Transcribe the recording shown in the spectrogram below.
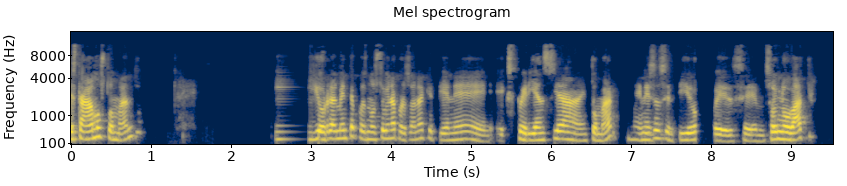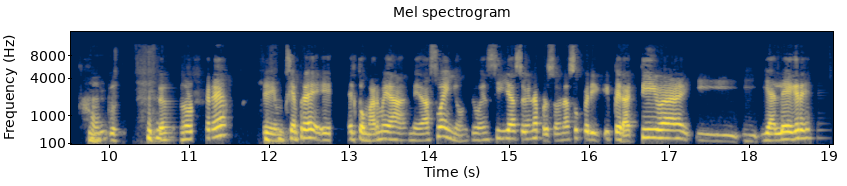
estábamos tomando. Y yo realmente pues no soy una persona que tiene experiencia en tomar. En ese sentido, pues em, soy novata. Pues, no lo crea. siempre eh, el tomar me da, me da sueño. Yo en sí ya soy una persona súper hiperactiva y, y, alegre y Mm,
